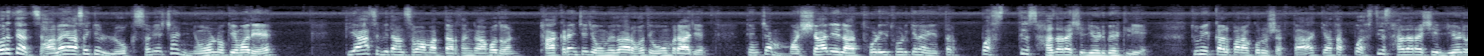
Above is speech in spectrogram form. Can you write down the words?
बरं त्यात झालंय असं की लोकसभेच्या निवडणुकीमध्ये त्याच विधानसभा मतदारसंघामधून ठाकरेंचे जे उमेदवार होते ओमराजे त्यांच्या मशालीला थोडी थोडकी नव्हे तर पस्तीस हजाराची लीड भेटली आहे तुम्ही कल्पना करू शकता की आता पस्तीस हजाराची लीड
